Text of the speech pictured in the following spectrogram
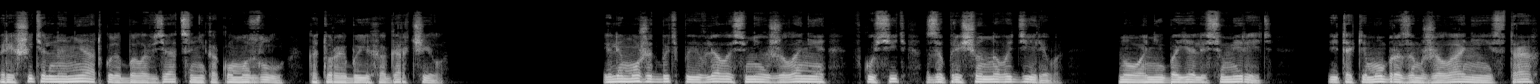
решительно неоткуда было взяться никакому злу, которое бы их огорчило. Или, может быть, появлялось у них желание вкусить запрещенного дерева, но они боялись умереть, и таким образом желание и страх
